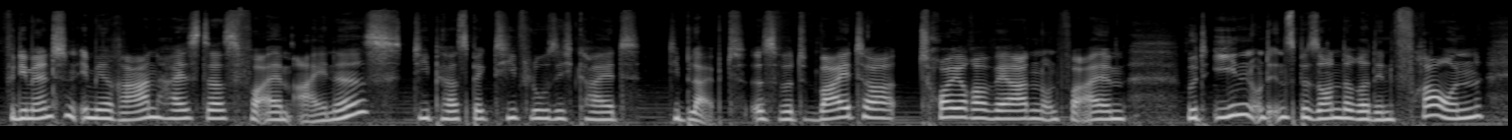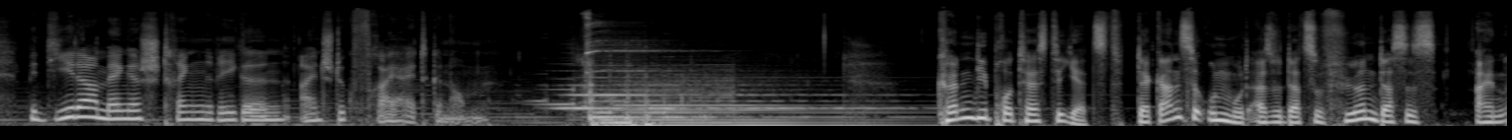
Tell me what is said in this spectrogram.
Für die Menschen im Iran heißt das vor allem eines, die Perspektivlosigkeit die bleibt. Es wird weiter teurer werden und vor allem wird ihnen und insbesondere den Frauen mit jeder Menge strengen Regeln ein Stück Freiheit genommen. Können die Proteste jetzt, der ganze Unmut also dazu führen, dass es einen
